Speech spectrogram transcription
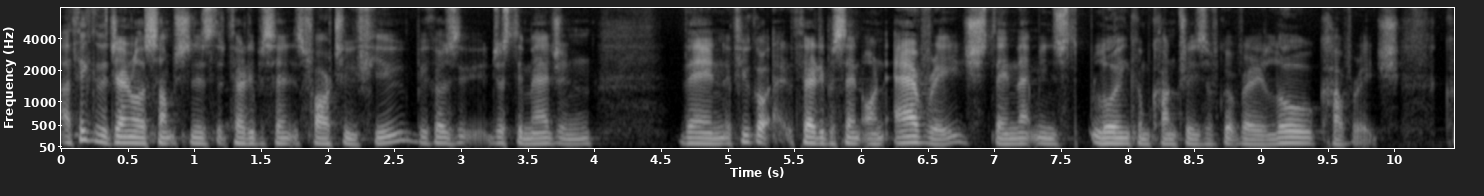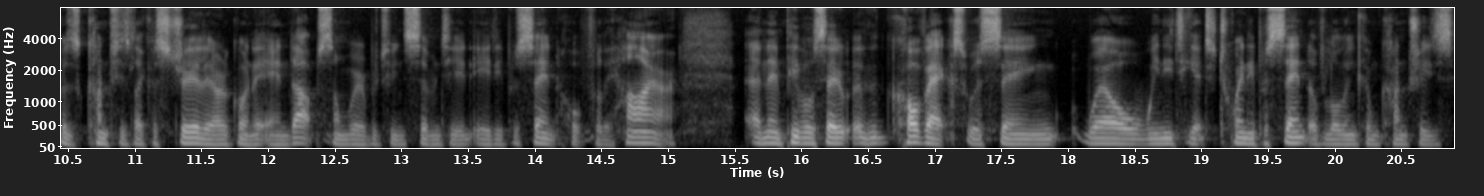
I think the general assumption is that 30% is far too few because just imagine then if you've got 30% on average, then that means low income countries have got very low coverage because countries like Australia are going to end up somewhere between 70 and 80%, hopefully higher. And then people say, uh, COVAX was saying, well, we need to get to 20% of low income countries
